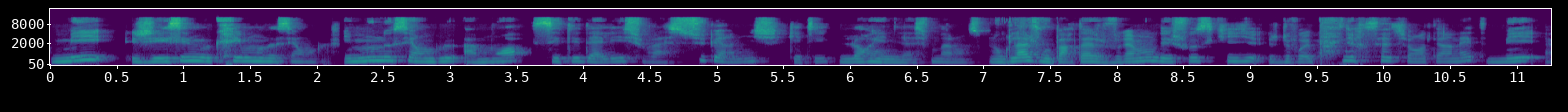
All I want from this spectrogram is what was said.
Mais j'ai essayé de me créer mon océan bleu. Et mon océan bleu à moi, c'était d'aller sur la super niche qui était l'organisation d'un lancement. Donc là, je vous partage vraiment des choses qui, je devrais pas dire ça sur Internet, mais euh,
